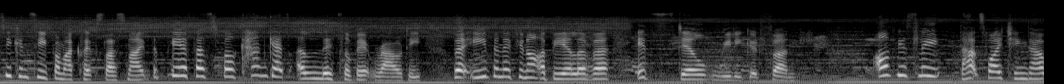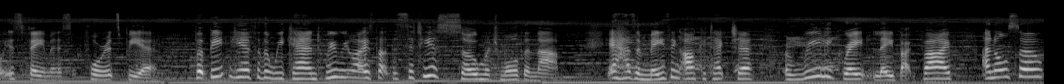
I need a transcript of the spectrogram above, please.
As you can see from our clips last night, the beer festival can get a little bit rowdy, but even if you're not a beer lover, it's still really good fun. Obviously, that's why Qingdao is famous for its beer. But being here for the weekend, we realized that the city is so much more than that. It has amazing architecture, a really great laid-back vibe, and also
